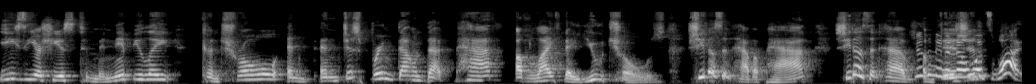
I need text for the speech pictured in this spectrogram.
easier she is to manipulate, control, and and just bring down that path of life that you chose. She doesn't have a path. She doesn't have. She doesn't even know what's what.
